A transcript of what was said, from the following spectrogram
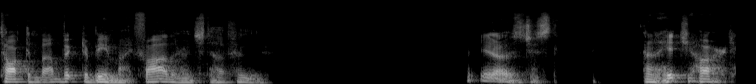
talking about Victor being my father and stuff. And, you know, it's just kind of hit you hard.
